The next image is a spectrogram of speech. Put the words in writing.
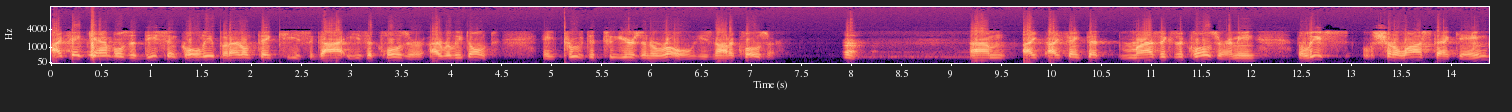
I think Campbell's a decent goalie, but I don't think he's a guy. He's a closer. I really don't. And he proved it two years in a row. He's not a closer. Huh. Um, I, I think that Mrazek is a closer. I mean, the Leafs should have lost that game,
